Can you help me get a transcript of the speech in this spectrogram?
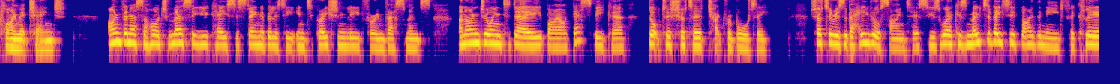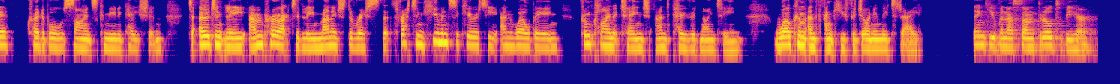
climate change. I'm Vanessa Hodge, Mercer UK Sustainability Integration Lead for Investments, and I'm joined today by our guest speaker, Dr. Sweta Chakraborty. Sweta is a behavioural scientist whose work is motivated by the need for clear, credible science communication to urgently and proactively manage the risks that threaten human security and well-being from climate change and COVID-19. Welcome and thank you for joining me today. Thank you, Vanessa. I'm thrilled to be here.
